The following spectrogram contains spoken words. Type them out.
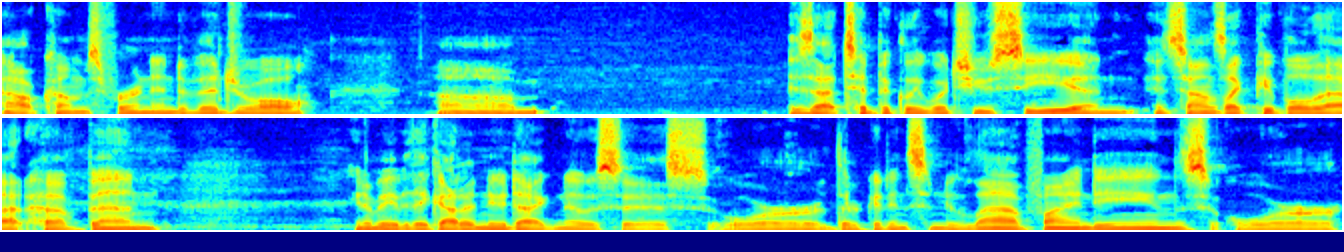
outcomes for an individual. Um, is that typically what you see? And it sounds like people that have been, you know, maybe they got a new diagnosis or they're getting some new lab findings or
